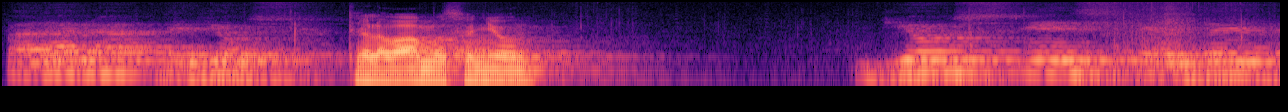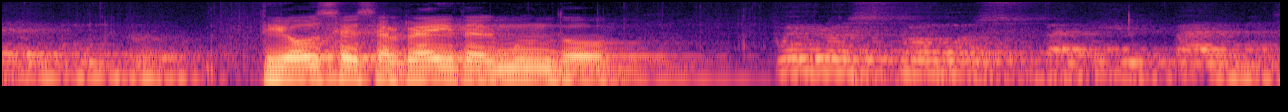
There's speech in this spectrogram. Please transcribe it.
Palabra de Dios. Te alabamos, Señor. Dios es el Rey del mundo. Dios es el Rey del mundo. Pueblos todos, batid palmas,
